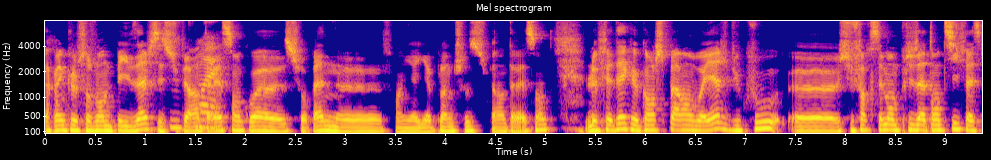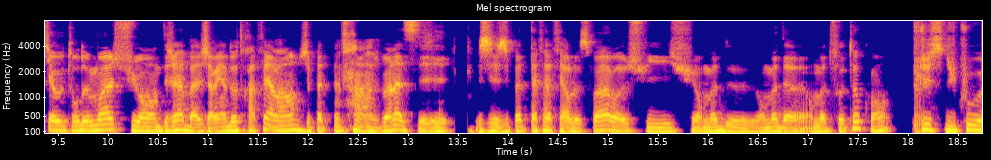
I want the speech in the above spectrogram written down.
rien que le changement de paysage, c'est super Ouais. intéressant, quoi, euh, sur Rennes. euh, Enfin, il y a, il y a plein de choses super intéressantes. Le fait est que quand je pars en voyage, du coup, euh, je suis forcément plus attentif à ce qu'il y a autour de moi. Je suis en, déjà, bah, j'ai rien d'autre à faire, hein. J'ai pas de, enfin, voilà, c'est, j'ai pas de taf à faire le soir. Je suis, je suis en mode, en mode, en mode photo, quoi. hein. Plus du coup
